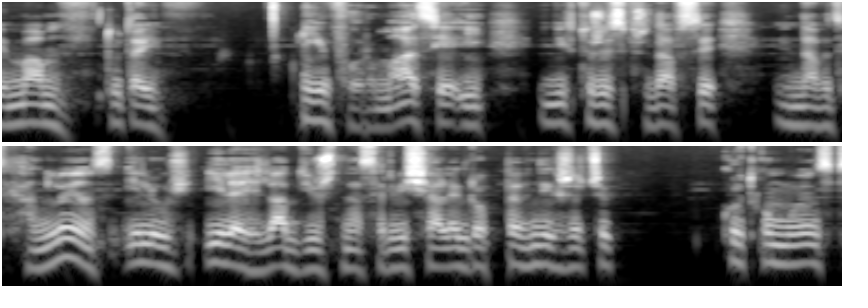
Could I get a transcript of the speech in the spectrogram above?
yy, mam tutaj informacje i, niektórzy sprzedawcy, nawet handlując iluś, ileś lat już na serwisie Allegro, pewnych rzeczy, krótko mówiąc,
